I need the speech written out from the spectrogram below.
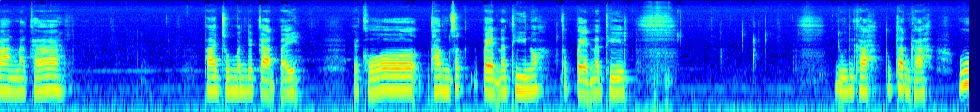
ล่างนะคะ พาชมบรรยากาศไปขอทำสักแปดนาทีเนาะ สักแปดนาที ดูดิคะทุกท่านค่ะอู้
